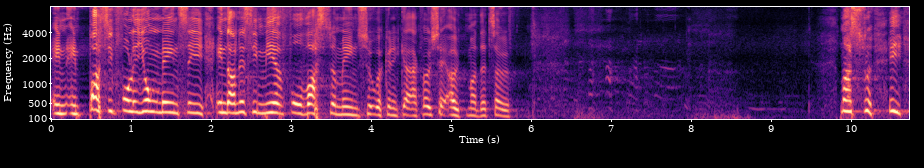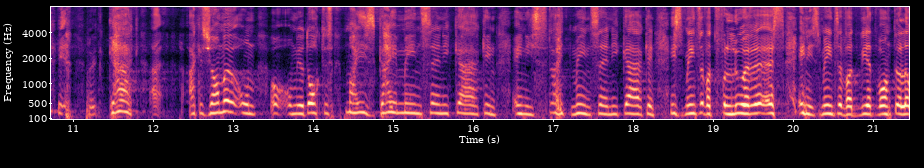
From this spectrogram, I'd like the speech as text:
en en passievolle jong mense hier, en dan is die meer volwasse mense ook in die kerk. Ek wou sê oud, maar dit sou Maar so, kyk, ek is jammer om om jou dokters, maar hier's gay mense in die kerk en en hier's stryd mense in die kerk en hier's mense wat verlore is en hier's mense wat weet waar hulle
